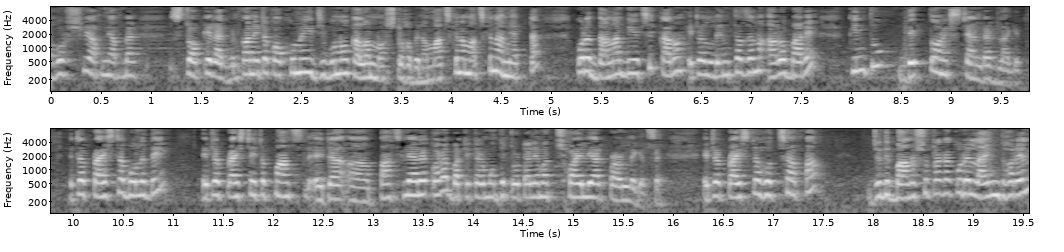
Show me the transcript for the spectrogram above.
অবশ্যই আপনি আপনার স্টকে রাখবেন। কারণ এটা কখনোই জীবনেও কালার নষ্ট হবে না। মাঝখানে মাঝখানে আমি একটা করে দানা দিয়েছি, কারণ এটার লেন্থটা যেন আরও বাড়ে, কিন্তু দেখতে অনেক স্ট্যান্ডার্ড লাগে। এটার প্রাইসটা বলে দেই এটার প্রাইসটা এটা পাঁচ এটা পাঁচ লেয়ারে করা বাট এটার মধ্যে টোটালি আমার ছয় লেয়ার পার লেগেছে। এটার প্রাইসটা হচ্ছে আপা, যদি বারোশো টাকা করে লাইন ধরেন,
